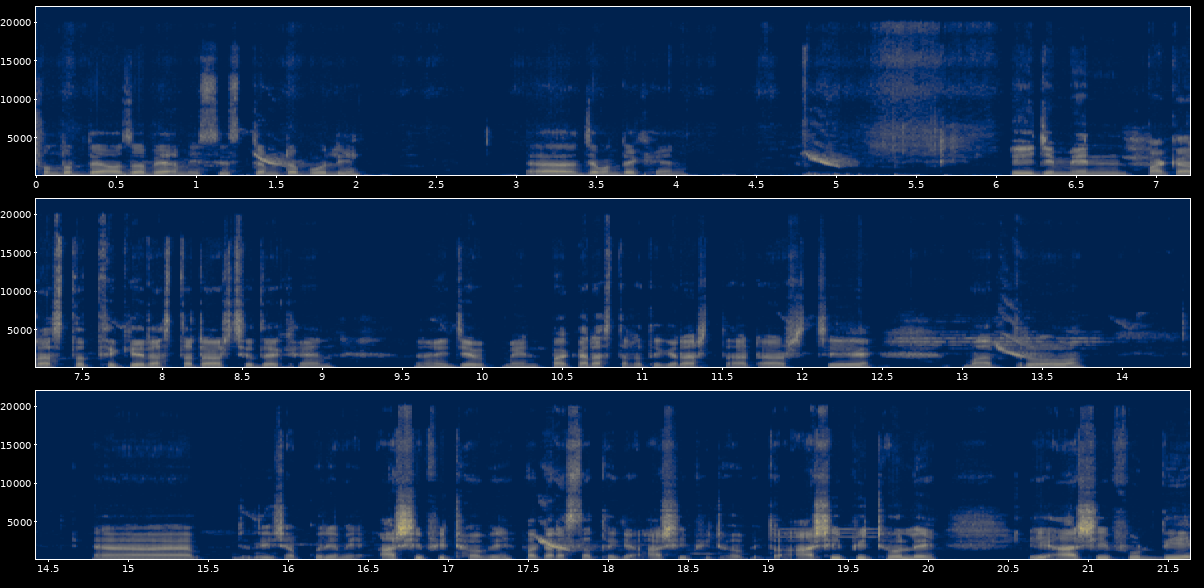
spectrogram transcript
সুন্দর দেওয়া যাবে। আমি সিস্টেমটা বলি। যেমন দেখেন, এই যে মেন পাকা রাস্তা থেকে রাস্তাটা আসছে দেখেন, এই যে মেন পাকা রাস্তাটা থেকে রাস্তাটা আসছে মাত্র যদি হিসাব করি আমি আশি ফিট হবে, পাকা রাস্তা থেকে আশি ফিট হবে। তো আশি ফিট হলে এই আশি ফুট দিয়ে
